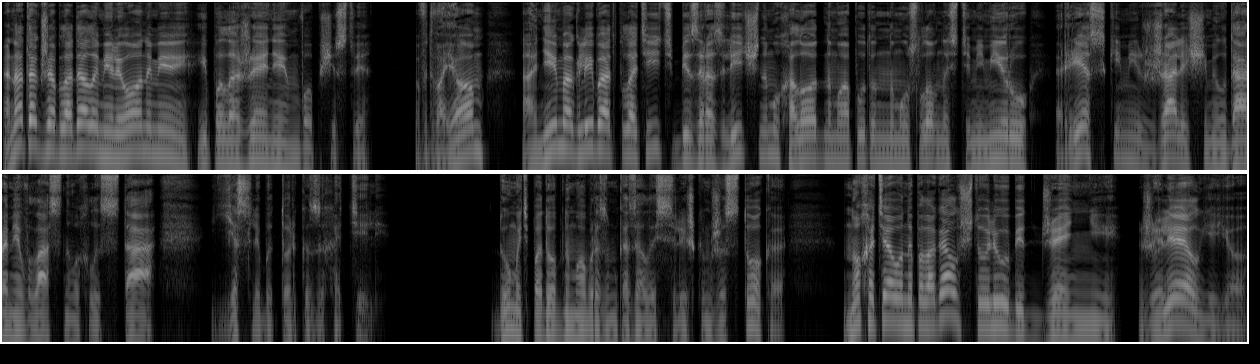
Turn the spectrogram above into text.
Она также обладала миллионами и положением в обществе. Вдвоем они могли бы отплатить безразличному, холодному, опутанному условностями миру резкими, жалящими ударами властного хлыста, если бы только захотели. Думать подобным образом казалось слишком жестоко, но хотя он и полагал, что любит Дженни, жалел ее,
